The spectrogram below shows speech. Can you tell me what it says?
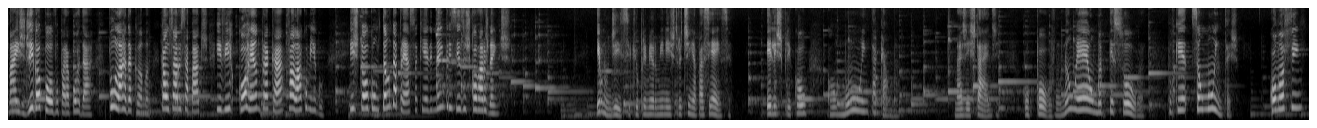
Mas diga ao povo para acordar, pular da cama, calçar os sapatos e vir correndo para cá falar comigo. Estou com tanta pressa que ele nem precisa escovar os dentes. Eu não disse que o primeiro-ministro tinha paciência? Ele explicou com muita calma. Majestade, o povo não é uma pessoa, porque são muitas. Como assim?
